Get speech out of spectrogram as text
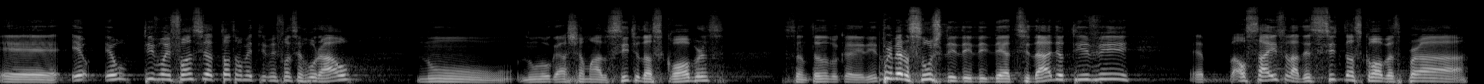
É, eu, eu tive uma infância totalmente uma infância rural, num, num lugar chamado Sítio das Cobras, Santana do Cariri. O primeiro susto de, de, de ideia de cidade eu tive é, ao sair, sei lá, desse Sítio das Cobras para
